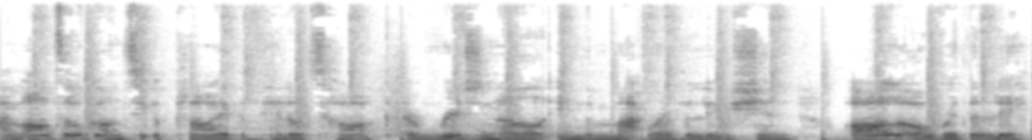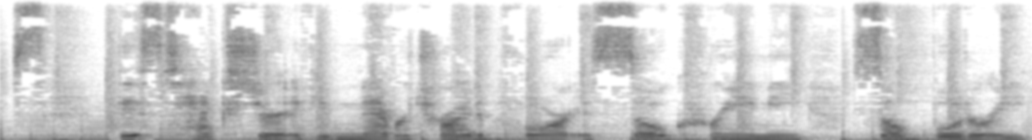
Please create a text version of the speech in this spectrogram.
I'm also going to apply the Pillow Talk Original in the Matte Revolution all over the lips. This texture, if you've never tried it before, is so creamy, so buttery.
